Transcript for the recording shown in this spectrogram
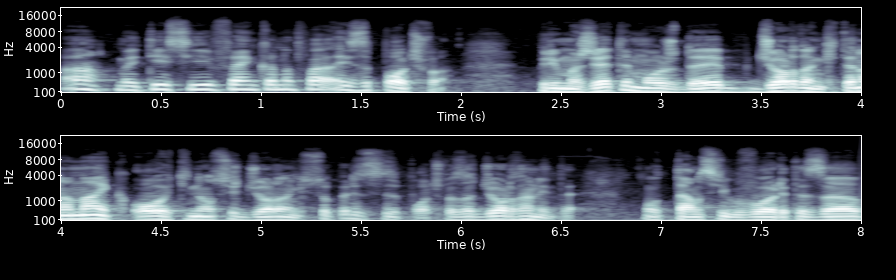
а, ме ти си фенка на това и започва. При мъжете може да е джорданките на Nike. О, ти носиш джорданки, супер и се започва за джорданите. Оттам си говорите за,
